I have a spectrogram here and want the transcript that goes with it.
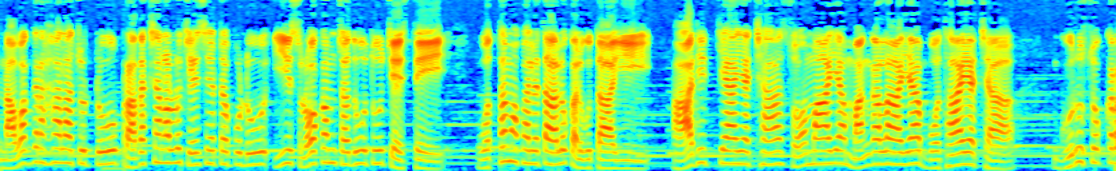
నవగ్రహాల చుట్టూ ప్రదక్షిణలు చేసేటప్పుడు ఈ శ్లోకం చదువుతూ చేస్తే ఉత్తమ ఫలితాలు కలుగుతాయి. ఆదిత్యాయ చ సోమాయ మంగళాయ బుధాయ చ గురు శుక్ర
